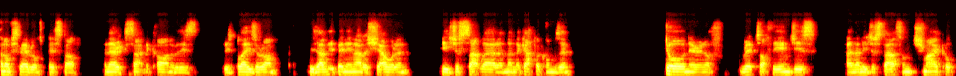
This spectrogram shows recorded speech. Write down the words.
and obviously everyone's pissed off. And Eric's sat in the corner with his his blazer on. He's been in, had a shower, and he's just sat there. And then the gaffer comes in, door near enough ripped off the hinges, and then he just starts on Schmeichel.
